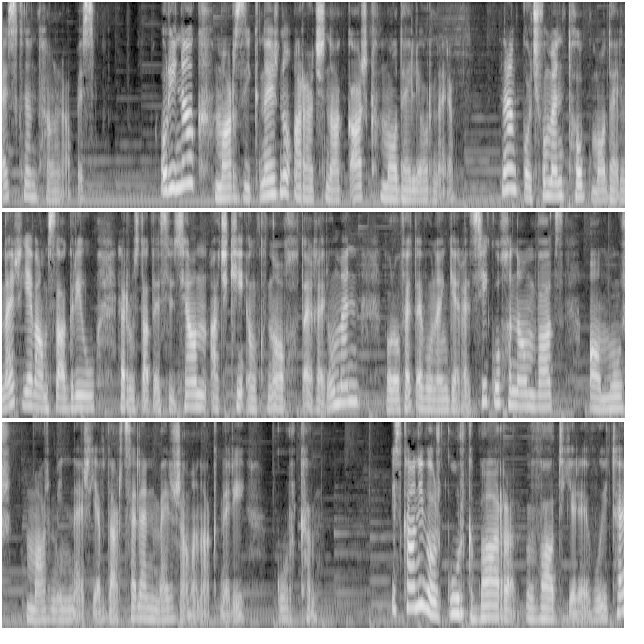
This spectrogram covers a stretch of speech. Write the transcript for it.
տեսքն ընդհանրապես։ Օրինակ, մարզիկներն ու առաջնակարգ մոդելյորները։ Նրանք կոչվում են top մոդելներ եւ ամսագրի ու հերոստատեսության աչքի ընկնող տեղերում են, որովհետեւ ունեն գեղեցիկ ու խնամված ամուր մարմիններ եւ դարձել են մեր ժամանակների կուրքը։ Իսկ քանի որ կուրկ բառը վատ երևույթ է,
